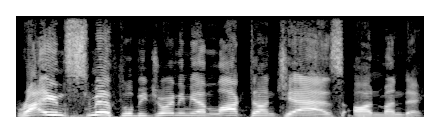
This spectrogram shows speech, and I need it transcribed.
Ryan Smith will be joining me on Locked On Jazz on Monday.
